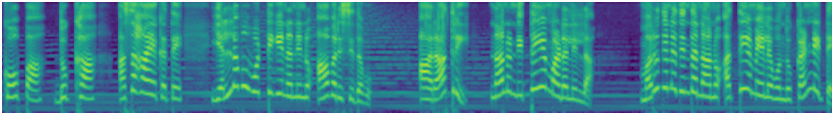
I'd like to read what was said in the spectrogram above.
ಕೋಪ, ದುಃಖ, ಅಸಹಾಯಕತೆ ಎಲ್ಲವೂ ಒಟ್ಟಿಗೆ ನನ್ನನ್ನು ಆವರಿಸಿದವು. ಆ ರಾತ್ರಿ ನಾನು ನಿದ್ದೆಯೇ ಮಾಡಲಿಲ್ಲ. ಮರುದಿನದಿಂದ ನಾನು ಅತ್ತೆಯ ಮೇಲೆ ಒಂದು ಕಣ್ಣಿಟ್ಟೆ.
